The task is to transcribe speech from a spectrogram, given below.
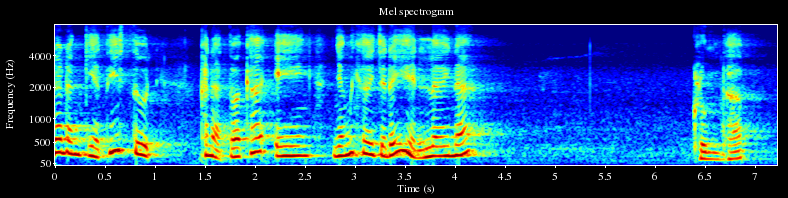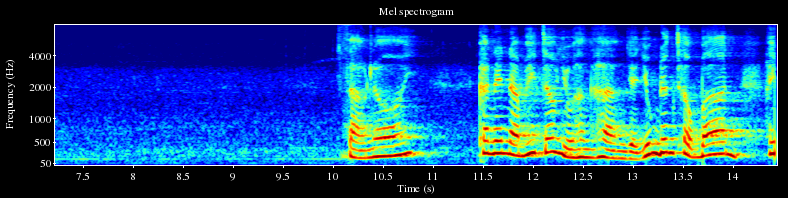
น่าดังเกียจที่สุด ขนาดตัวข้าเองยังไม่เคยจะได้เห็นเลยนะ คลุมทับ สาวน้อยข้าแนะนำให้เจ้าอยู่ห่างๆ อย่ายุ่งเรื่องชาวบ้าน ให้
